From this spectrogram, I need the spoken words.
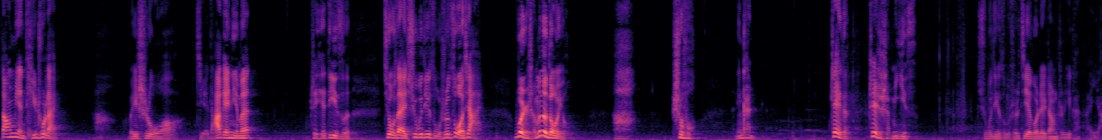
当面提出来，啊，为师我解答给你们。”这些弟子就在须菩提祖师座下，问什么的都有。啊，师傅，您看这个，这是什么意思？须菩提祖师接过这张纸一看，哎呀，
